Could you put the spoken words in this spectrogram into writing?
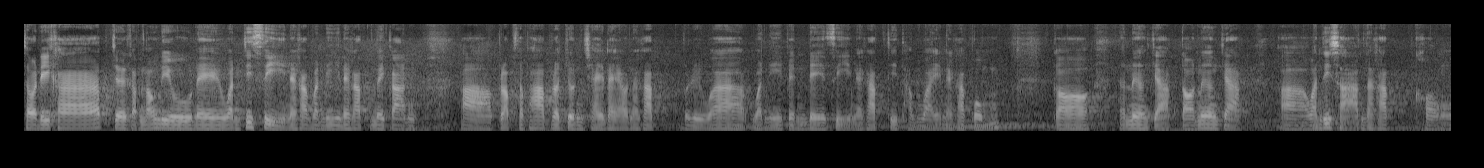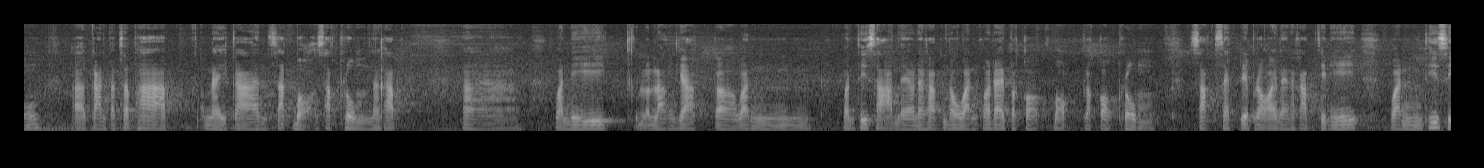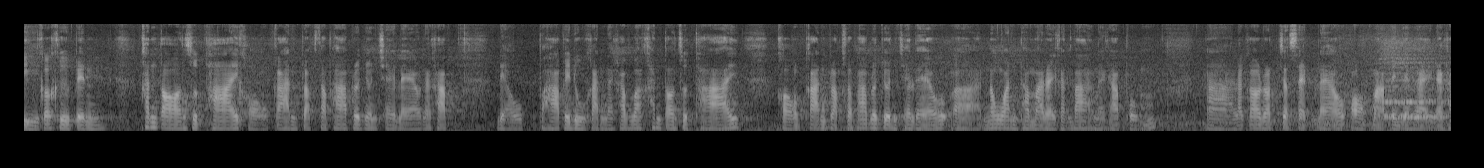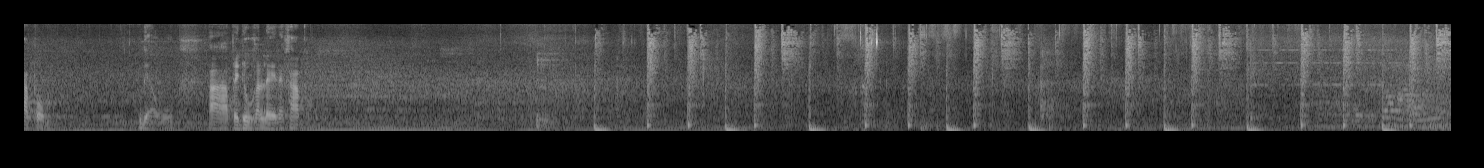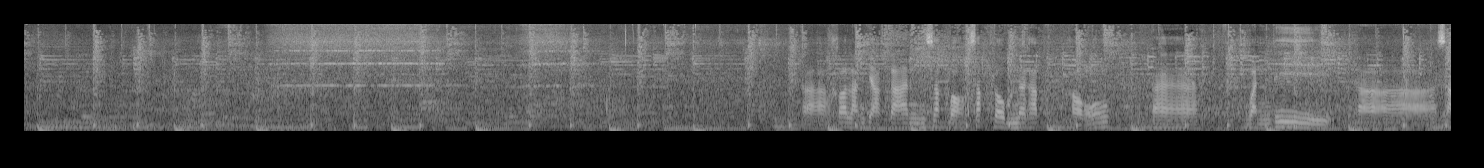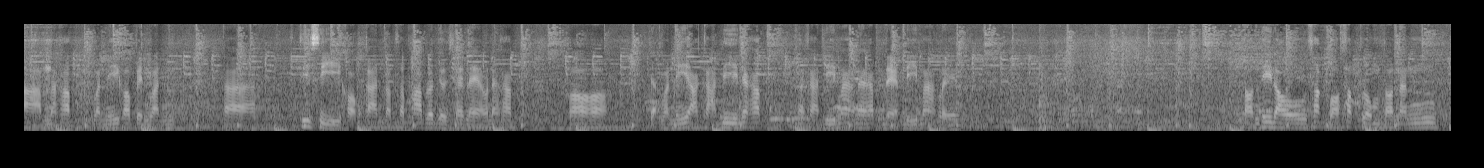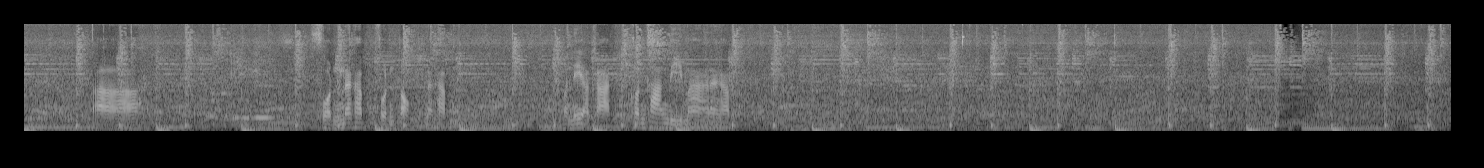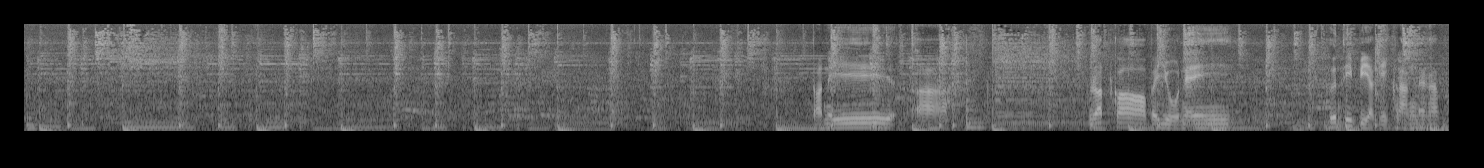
สวัสดีครับ เจอกับน้องดิวในวันที่ 4 นะครับ วันนี้นะครับในการาปรับสภาพรถยนต์ใช้แล้วนะครับ หรือว่าวันนี้เป็น day 4นะครับที่ทำไว้นะครับผมก็เนื่องจากต่อเนื่องจากาวันที่ 3 นะครับของอาการปรับสภาพในการซักเบาะซักพรมนะครับวันนี้หลังจากวัน วันที่ 3 แล้วนะครับน้องวันก็ได้ประกอบเบาะประกอบพรมซักเสร็จเรียบร้อยแล้วนะครับ ทีนี้วันที่ 4 ก็คือเป็นขั้นตอนสุดท้ายของการปรับสภาพรถยนต์ใช้แล้วนะครับ เดี๋ยวพาไปดูกันนะครับ ว่าขั้นตอนสุดท้ายของการปรับสภาพรถยนต์ใช้แล้วน้องวันทำอะไรกันบ้างนะครับ ผมแล้วก็รถจะเสร็จแล้วออกมาเป็นยังไงนะครับ ผมเดี๋ยวไปดูกันเลยนะครับ ก็หลังจากการซักเบาะซักพรมนะครับของอวันที่อ่าสามนะครับ วันนี้ก็เป็นวันอ่าที่ 4 ของการปรับสภาพรถยนต์ใช้แล้วนะครับ ก็จะวันนี้อากาศดีนะครับ อากาศดีมากนะครับ แดดดีมากเลย ตอนที่เราซักเบาะซักพรมตอนนั้นฝนนะครับ ฝนตกนะครับ วันนี้อากาศค่อนข้างดีมากนะครับ ตอนนี้รถก็ไปอยู่ในพื้นที่เปียกอีกครั้งนะครับ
